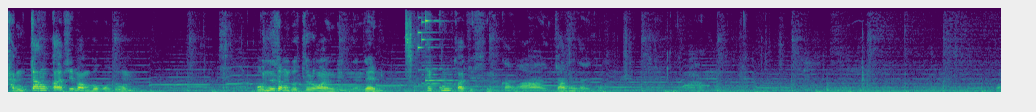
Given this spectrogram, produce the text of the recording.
단짠까지만 먹어도 어느 정도 들어가는 게 있는데 새콤까지 있으니까 와 짱이다 이거 와. 와.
